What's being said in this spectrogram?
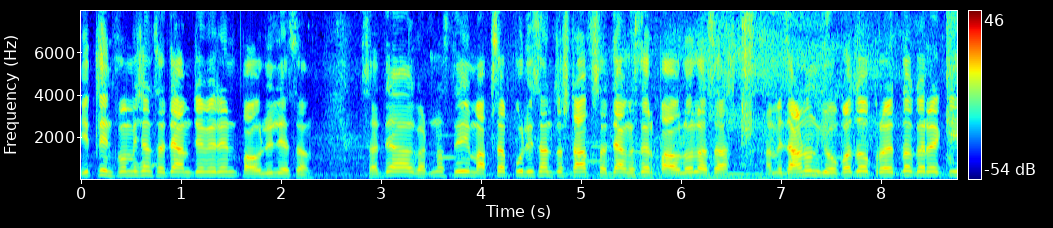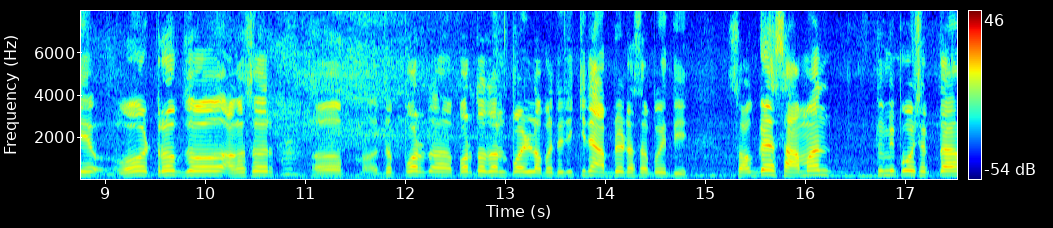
इतली इन्फॉर्मेशन सध्या आमचे मेरेन पावलेली आसा. सध्या घटनास्थळी म्हापसा पुलिसांचो स्टाफ सध्या हांगासर पावलेलो आसा. आमी जाणून घेवपाचो प्रयत्न करे की हो ट्रक जो हांगासर जो परतो परतो जावन पडलो पळय तेजी कितें अपडेट आसा पळय ती. सगळें सामान तुमी पळोवंक शकता.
